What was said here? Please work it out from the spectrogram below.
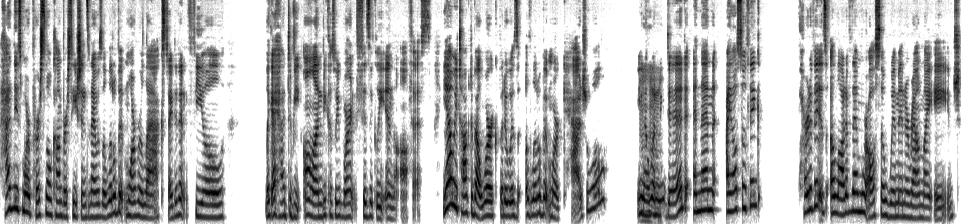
had these more personal conversations and I was a little bit more relaxed. I didn't feel like I had to be on because we weren't physically in the office. Yeah, we talked about work, but it was a little bit more casual, you know, when mm-hmm we did. And then I also think part of it is a lot of them were also women around my age.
